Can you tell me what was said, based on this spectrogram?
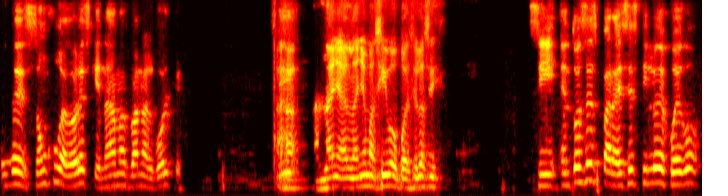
Entonces, son jugadores que nada más van al golpe. Ajá, al daño, al daño masivo, por decirlo así. Sí, entonces para ese estilo de juego,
